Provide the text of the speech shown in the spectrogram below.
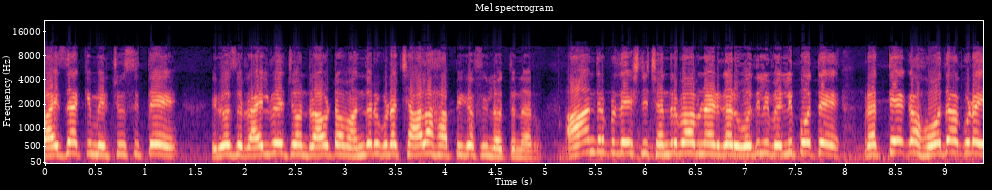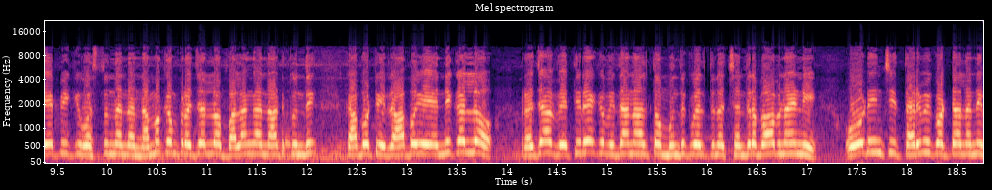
వైజాగ్కి మీరు చూసితే ఈరోజు రైల్వే జోన్ రావటం అందరూ కూడా చాలా హ్యాపీగా ఫీల్ అవుతున్నారు. ఆంధ్రప్రదేశ్ని చంద్రబాబు నాయుడు గారు వదిలి వెళ్ళిపోతే ప్రత్యేక హోదా కూడా ఏపీకి వస్తుందన్న నమ్మకం ప్రజల్లో బలంగా నాటుకుంది. కాబట్టి రాబోయే ఎన్నికల్లో ప్రజా వ్యతిరేక విధానాలతో ముందుకు వెళ్తున్న చంద్రబాబు నాయుడిని ఓడించి తరిమి కొట్టాలని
